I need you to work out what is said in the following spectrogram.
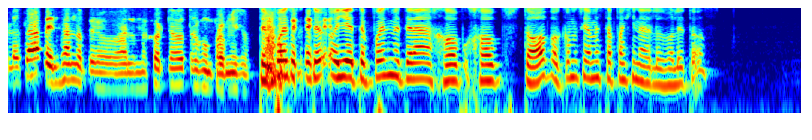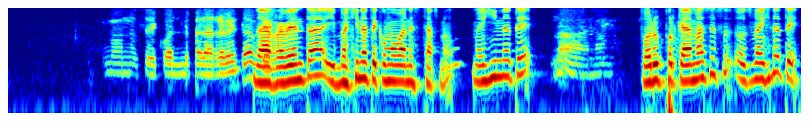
Lo estaba pensando, pero a lo mejor tengo otro compromiso. Te puedes, te- oye, ¿te puedes meter a Hop, Hop Stop? ¿O cómo se llama esta página de los boletos? No, no sé cuál para reventa. La reventa, imagínate cómo van a estar, ¿no? Imagínate, No, no. por, porque además es, imagínate,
